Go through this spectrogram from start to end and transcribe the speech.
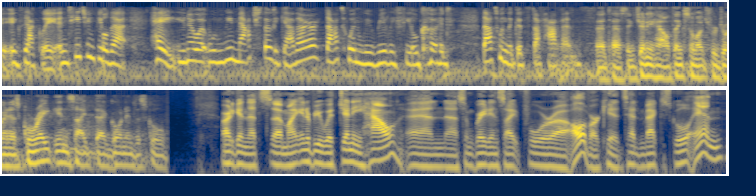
exactly. And teaching people that hey you know what when we match those together that's when we really feel good. That's when the good stuff happens. Fantastic. Jenny howe thanks so much for joining us. Great insight uh, going into school all right, again, that's uh, my interview with Jenny Howe and uh, some great insight for uh, all of our kids heading back to school and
